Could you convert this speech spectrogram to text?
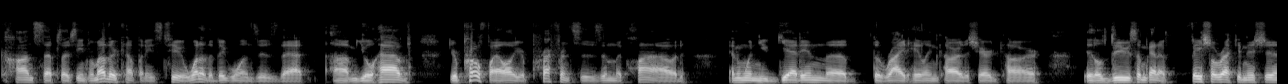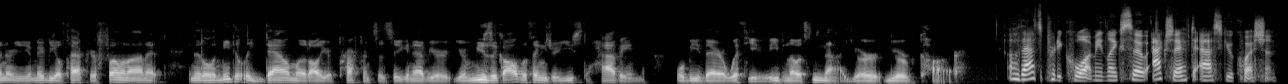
concepts I've seen from other companies too. One of the big ones is that um, you'll have your profile, your preferences in the cloud, and when you get in the the ride hailing car, the shared car, it'll do some kind of facial recognition, or you, maybe you'll tap your phone on it, and it'll immediately download all your preferences. So you can have your your music, all the things you're used to having will be there with you, even though it's not your your car. Oh, that's pretty cool. I mean, like, so actually, I have to ask you a question.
